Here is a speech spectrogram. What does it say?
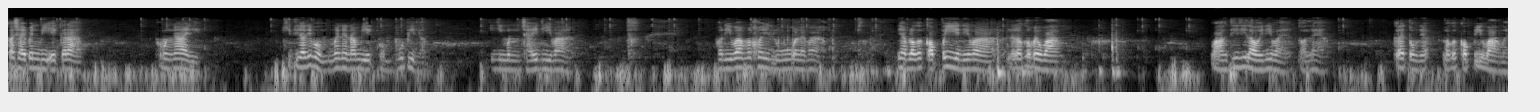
ก็ใช้เป็น VX ก็ได้เพราะมันง่ายดีคลิปที่แล้วที่ผมไม่แนะนำ VX ผมพูดผิดครับ จริงๆมันใช้ดีมาก พอดีว่าไม่ค่อยรู้อะไรมากเนี่ยเราก็ copy อันนี้มา แล้วเราก็ไปวาง วางที่ที่เราไอ้นี่ไว้ตอนแรก ก็ตรงเนี้ย เราก็ copy วางไว้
